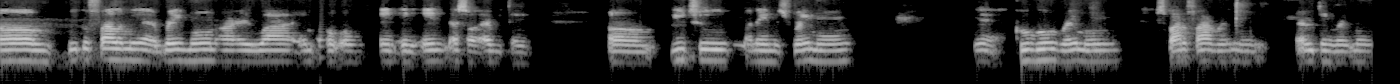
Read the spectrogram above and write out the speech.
Um, you can follow me at Ray Moon, R A Y M O O N N N. That's on everything. Um, YouTube, my name is Ray Moon. Yeah, Google Ray Moon, Spotify Ray Moon, everything Ray Moon.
